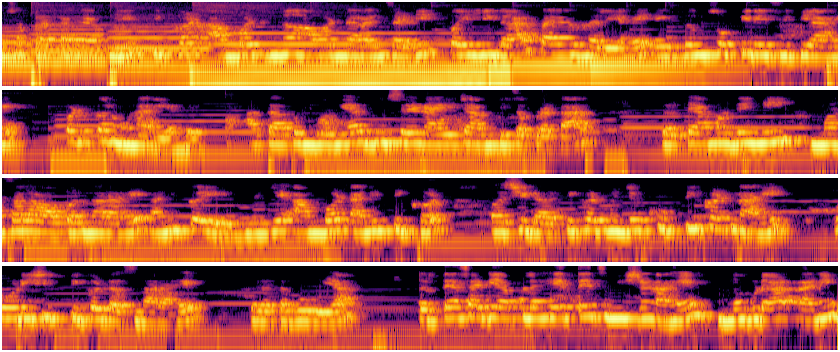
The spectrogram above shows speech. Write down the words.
अशा प्रकारे आपली तिखट आंबट न आवडणाऱ्यांसाठी पहिली डाळ तयार झाली आहे. एकदम सोपी रेसिपी आहे. पटकन होणारी आहे. आता आपण बघूया दुसऱ्या डाळीच्या आमटीचा प्रकार. तर त्यामध्ये मी मसाला वापरणार आहे आणि कैरी म्हणजे आंबट आणि तिखट अशी डाळ. तिखट म्हणजे खूप तिखट नाही थोडीशी तिखट असणार आहे. तर आता बघूया. तर त्यासाठी आपलं हे तेच मिश्रण आहे मूग डाळ आणि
